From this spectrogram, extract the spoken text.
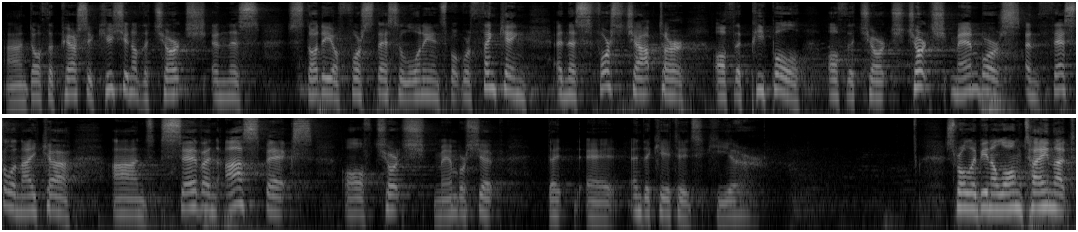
and of the persecution of the church in this study of First Thessalonians, but we're thinking in this first chapter of the people of the church, church members in Thessalonica, and seven aspects of church membership that uh, indicated here. It's probably been a long time that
